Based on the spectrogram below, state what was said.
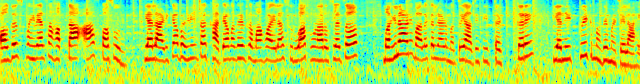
ऑगस्ट महिन्याचा हप्ता आजपासून या लाडक्या बहिणींच्या खात्यामध्ये जमा व्हायला सुरुवात होणार असल्याचं महिला आणि बालकल्याण मंत्री आदिती तटकरे यांनी ट्विटमध्ये म्हटलेलं आहे.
